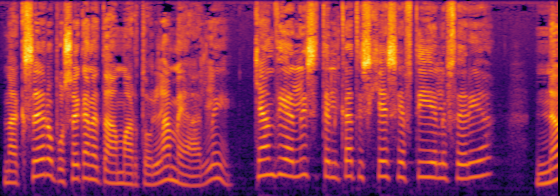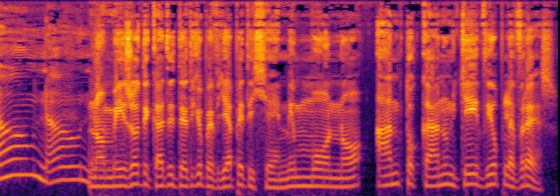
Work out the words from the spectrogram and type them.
Να ξέρω πως έκανε τα αμαρτωλά με άλλη και αν διαλύσει τελικά τη σχέση αυτή η ελευθερία; No, no, no. Νομίζω ότι κάτι τέτοιο παιδιά πετυχαίνει μόνο αν το κάνουν και οι δύο πλευρές.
